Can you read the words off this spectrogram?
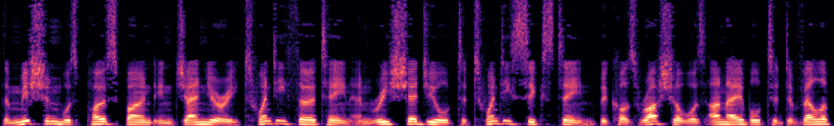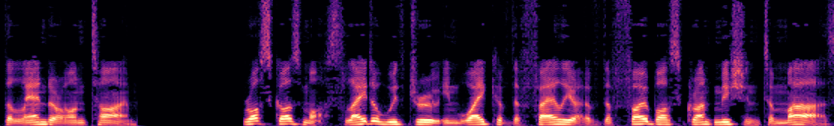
the mission was postponed in January 2013 and rescheduled to 2016 because Russia was unable to develop the lander on time. Roscosmos later withdrew in wake of the failure of the Phobos Grunt mission to Mars,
